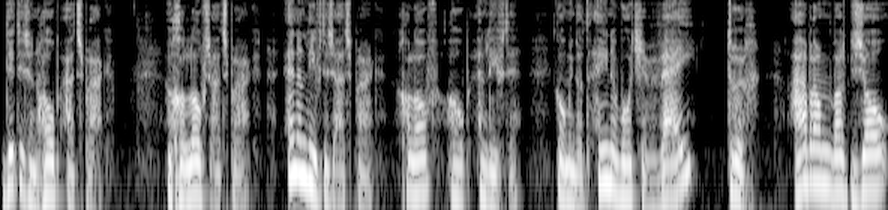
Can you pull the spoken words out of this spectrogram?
Dit is een hoopuitspraak, een geloofsuitspraak en een liefdesuitspraak. Geloof, hoop en liefde komen in dat ene woordje wij terug. Abraham was zo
